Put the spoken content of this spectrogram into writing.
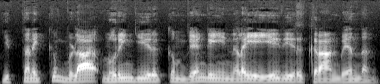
இத்தனைக்கும் விழா நொறுங்கியிருக்கும் வேங்கையின் நிலையை எழுதியிருக்கிறான் வேந்தன்.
